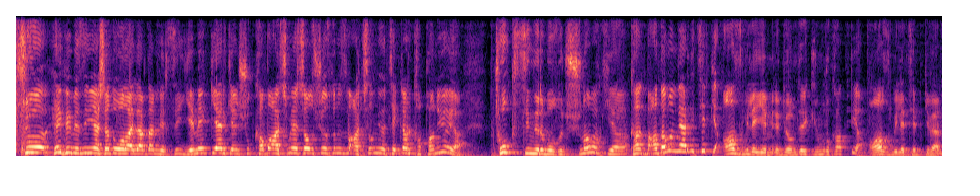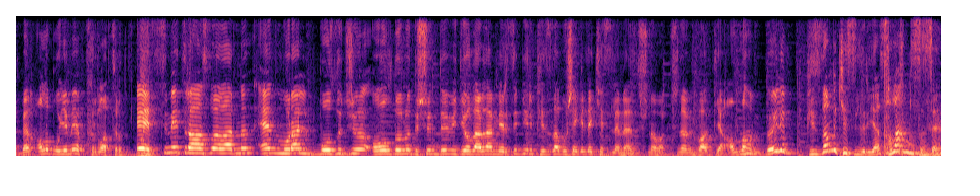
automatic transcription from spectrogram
Şu hepimizin yaşadığı olaylardan birisi yemek yerken şu kabı açmaya çalışıyorsunuz ve açılmıyor tekrar kapanıyor ya. Çok sinir bozucu şuna bak ya. Adamın verdiği tepki az bile yemin ediyorum. Direkt yumruk attı ya az bile tepki verdi. Ben alıp o yemeğe fırlatırdım. Evet simetri hastalarının en moral bozucu olduğunu düşündüğü videolardan birisi bir pizza bu şekilde kesilemezdi. Şuna bak. Şuna bir bak ya. Allah'ım böyle pizza mı kesilir ya? Salak mısın sen?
